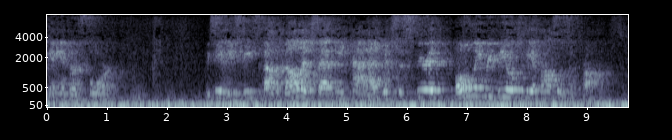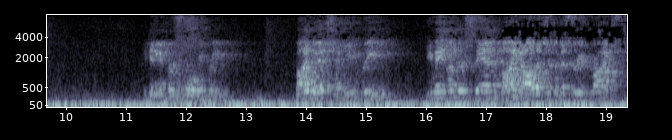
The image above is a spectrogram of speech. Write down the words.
beginning in verse 4, we see that he speaks about the knowledge that he had, which the Spirit only revealed to the apostles. Beginning in verse 4, we read, By which, when you read, you may understand my knowledge of the mystery of Christ,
